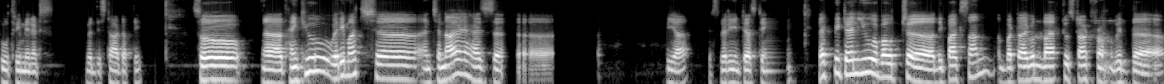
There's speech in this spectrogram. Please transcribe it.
two, three minutes with the start of the. So uh, thank you very much. Uh, and Chenai has, uh, yeah, it's very interesting. Let me tell you about uh, the Pakistan, but I would like to start from with the,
